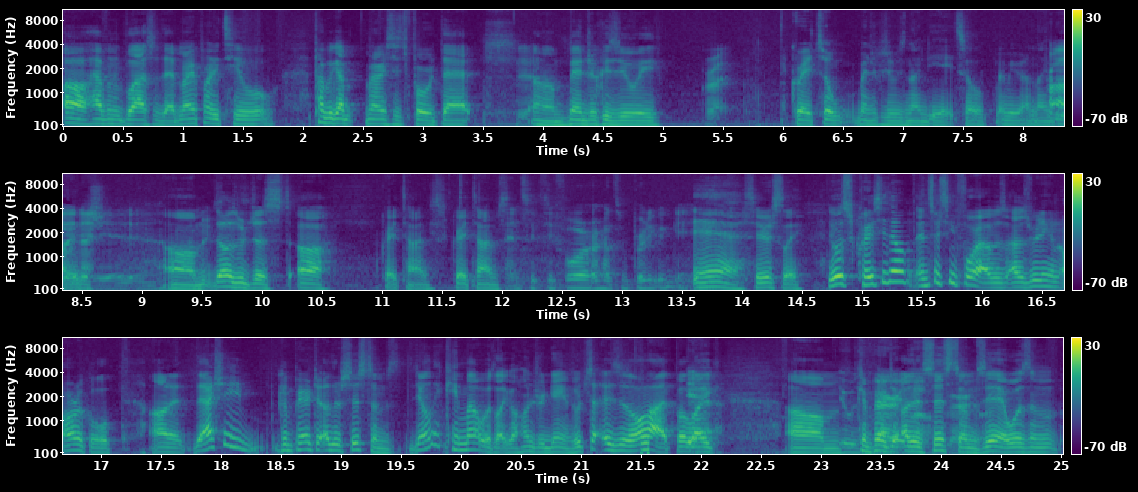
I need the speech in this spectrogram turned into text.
oh having a blast with that. Mario Party 2. Probably got Mario 64 with that. Yeah. Um, Banjo Kazooie. right. Great. So Banjo Kazooie was '98, so maybe around 98. Probably '98. ninety eight. Yeah. Um, those were just uh, great times. Great times. N sixty four had some pretty good games. Yeah, seriously. It was crazy though? N64. I was I was reading an article on it. They actually, compared to other systems, they only came out with like 100 games, which is a lot. But Yeah. like, um, compared to other low, systems, yeah, it wasn't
